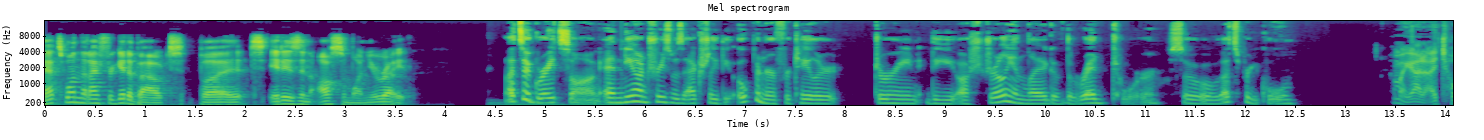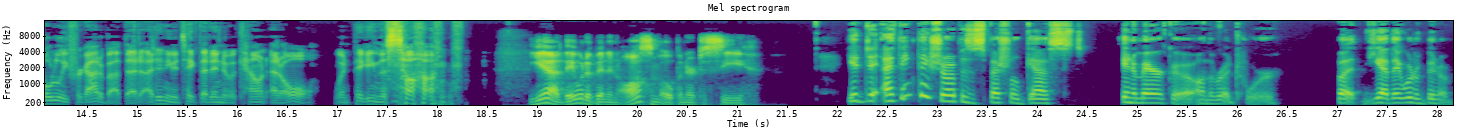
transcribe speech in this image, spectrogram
That's one that I forget about, but it is an awesome one. You're right. That's a great song. And Neon Trees was actually the opener for Taylor during the Australian leg of the Red Tour. So that's pretty cool. Oh my god, I totally forgot about that. I didn't even take that into account at all when picking the song. yeah, they would have been an awesome opener to see. Yeah, I think they showed up as a special guest in America on the Red Tour. But yeah, they would have been a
